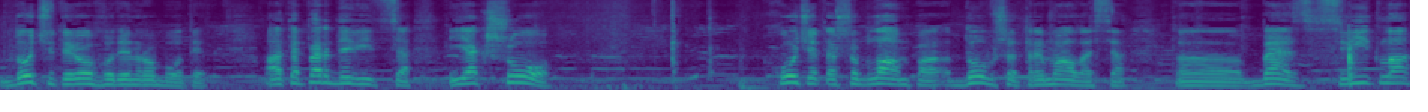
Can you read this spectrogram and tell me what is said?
до 4 годин роботи. А тепер дивіться, якщо хочете, щоб лампа довше трималася е, без світла,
